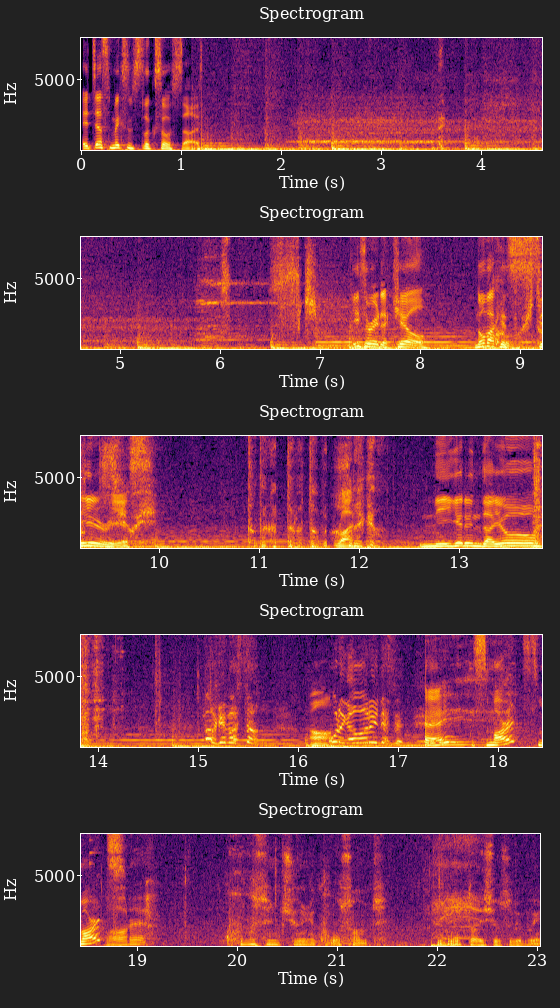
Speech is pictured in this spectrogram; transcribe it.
it just makes him look so sus. He's ready to kill. Novak is serious. 戦ったら多分 Run. 逃げるんだよ。負けました Oh. 俺が悪いです Okay. Smart? Smart? あれ交戦中に降参ってどう対処すればいい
